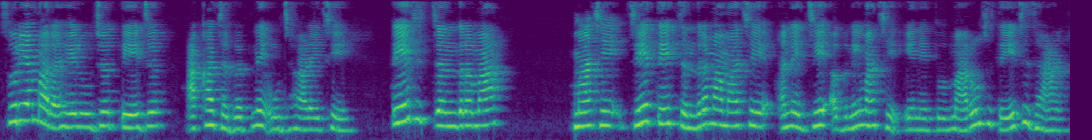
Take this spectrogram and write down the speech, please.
સૂર્યમાં રહેલું જ તેજ આખા જગતને ઉજાળે છે. તે જ ચંદ્રમા માં છે, જે તે ચંદ્રમામાં છે અને જે અગ્નિમાં છે, એને તું મારું જ તેજ જાણ.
